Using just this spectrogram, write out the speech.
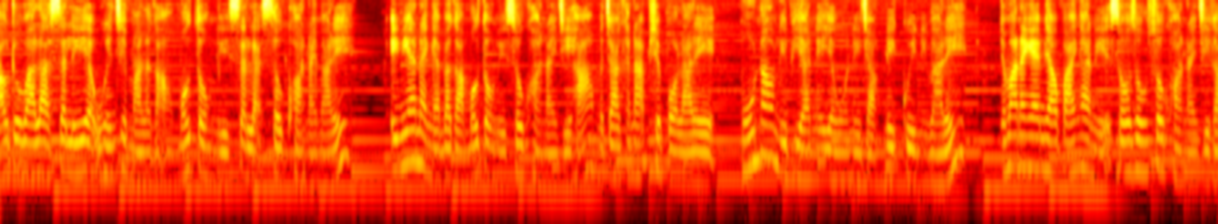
အော်တိုဘာလ14ရက်ဝန်းကျင်မှာ၎င်းမုတ်တုံလေးဆက်လက်ဆုတ်ခွာနိုင်ပါတယ်။အိန္ဒိယနိုင်ငံဘက်ကမုတ်တုံလေးဆုတ်ခွာနိုင်ခြင်းဟာမကြာခဏဖြစ်ပေါ်လာတဲ့မိုးနှောင်းလီဖီယာနဲ့ရဝန်းတွေကြောင့်နှိကွေးနေပါတယ်။မြန်မာနိုင်ငံမြောက်ပိုင်းကနေအစောဆုံးဆုတ်ခွာနိုင်ခြင်းက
